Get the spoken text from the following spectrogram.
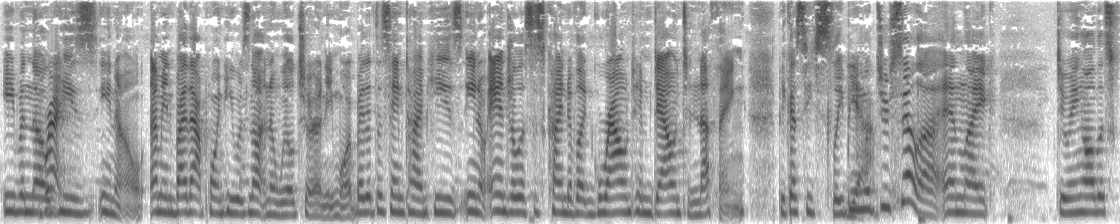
even though Right. he's you know i mean by that point he was not in a wheelchair anymore but at the same time he's you know angelus has kind of like ground him down to nothing because he's sleeping Yeah. with drusilla and like doing all this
